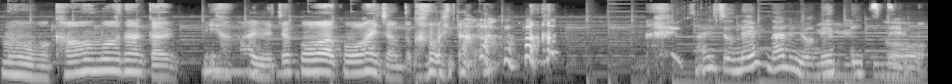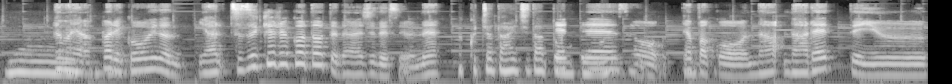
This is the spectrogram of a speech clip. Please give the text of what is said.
もう顔もなんか、やばい、めっちゃ怖い、怖いじゃんとか思いながら。最初ね、なるよねって言って。そううんでもやっぱりこういうのや続けることって大事ですよね。めちゃくちゃ大事だと思う。でそう。やっぱこう、な、慣れっていう、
